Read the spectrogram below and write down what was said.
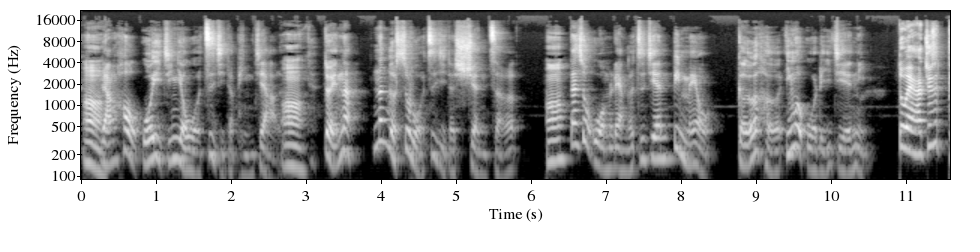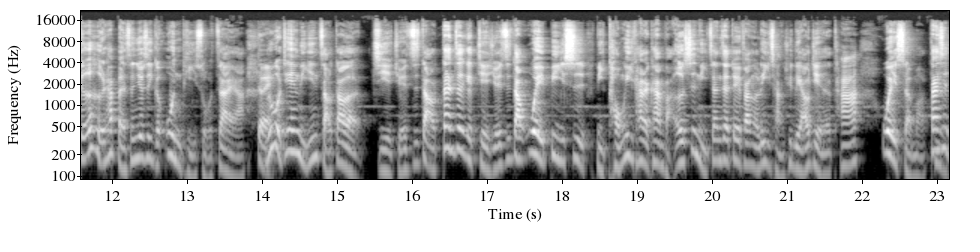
嗯，然后我已经有我自己的评价了，嗯。对，那那个是我自己的选择，嗯，但是我们两个之间并没有隔阂，因为我理解你，对啊，就是隔阂，它本身就是一个问题所在啊。对。如果今天你已经找到了解决之道，但这个解决之道未必是你同意他的看法，而是你站在对方的立场去了解了他为什么。但是，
